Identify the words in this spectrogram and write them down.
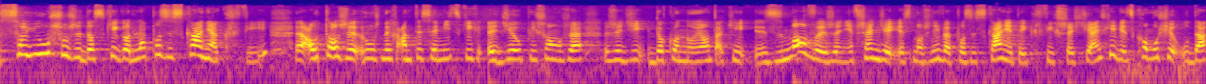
sojuszu żydowskiego dla pozyskania krwi. Autorzy różnych antysemickich dzieł piszą, że Żydzi dokonują takiej zmowy, że nie wszędzie jest możliwe pozyskanie tej krwi chrześcijańskiej, więc komu się uda,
